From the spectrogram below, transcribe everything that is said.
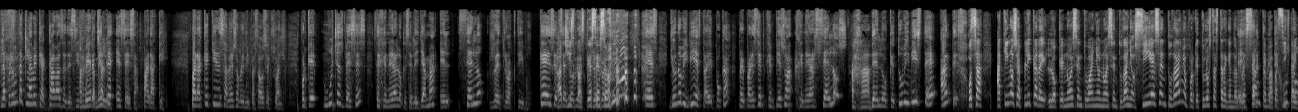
La pregunta clave que acabas de decir A justamente es esa. ¿Para qué? ¿Para qué quieres saber sobre mi pasado sexual? Porque muchas veces se genera lo que se le llama el celo retroactivo. ¿Qué es el Ah, celo ¿qué es eso? es, yo no viví esta época, pero parece que empiezo a generar celos Ajá. de lo que tú viviste antes. O sea, aquí no se aplica de lo que no es en tu año, no es en tu daño. Sí es en tu daño porque tú lo estás trayendo al presente, papacita y,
